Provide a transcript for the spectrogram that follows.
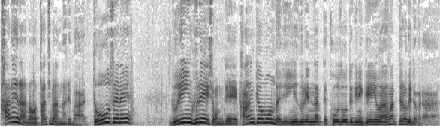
彼らの立場になれば、どうせね、グリーンフレーションで環境問題でインフレになって構造的に原油が上がってるわけだから、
